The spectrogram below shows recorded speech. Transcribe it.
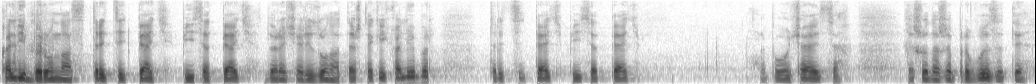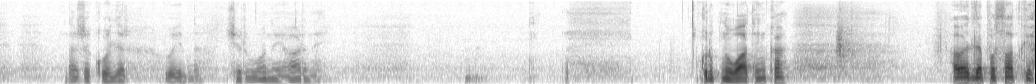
Калібр у нас 35-55. До речі, Аризона теж такий калібр. 35-55. Получається, якщо навіть приблизити, навіть колір видно. Червоний, гарний. Крупнуватенька. Але для посадки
